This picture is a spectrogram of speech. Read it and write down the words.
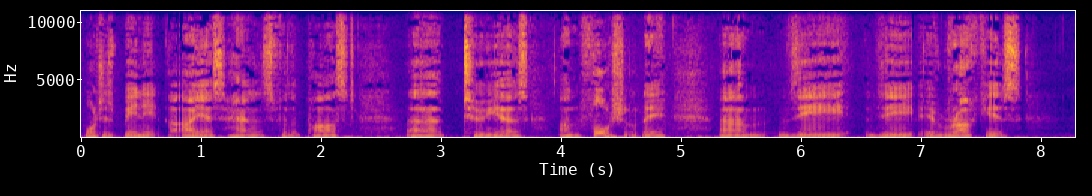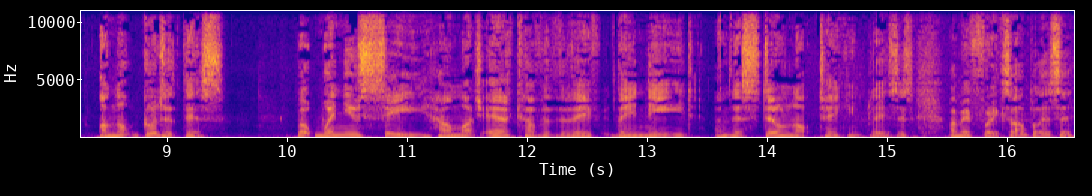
what has been in IS hands for the past uh, two years. Unfortunately, um, the, the Iraqis are not good at this But when you see how much air cover they they need, and they're still not taking places, I mean, for example, it's, a,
